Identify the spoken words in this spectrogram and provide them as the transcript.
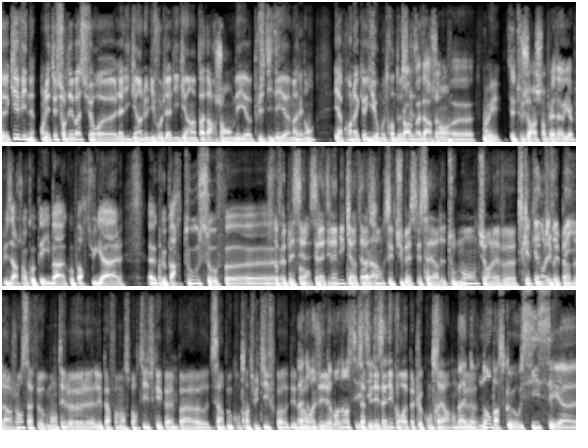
Euh, Kevin, on était sur le débat sur euh, la Ligue 1, le niveau de la Ligue 1, pas d'argent, mais euh, plus d'idées euh, maintenant. Et après, on accueille Guillaume au 32 Enfin, 16. pas d'argent. euh, Oui. c'est toujours un championnat où il y a plus d'argent qu'aux Pays-Bas, qu'au Portugal, euh, que partout, sauf. euh, Sauf c'est c'est la dynamique qui est voilà. intéressante, c'est que tu baisses les salaires de tout le monde, tu enlèves, Est-ce quelqu'un tu dans les autres perdre pays de l'argent, ça fait augmenter le- le- les performances sportives, ce qui est quand même pas, euh, c'est un peu contre-intuitif quoi. Au Bah départ, non, on dit, justement, non. c'est- ça c'est- fait des années qu'on répète le contraire. Donc, Bah euh, non, non, parce que aussi c'est euh,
